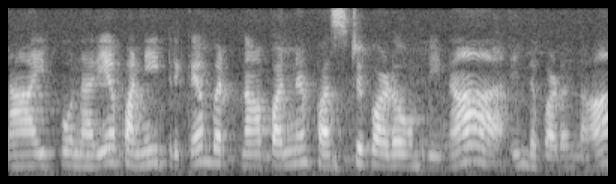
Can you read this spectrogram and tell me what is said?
நான் இப்போது நிறையா பண்ணிகிட்ருக்கேன் பட் நான் பண்ண ஃபஸ்ட்டு படம் அப்படின்னா இந்த படம் தான்.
